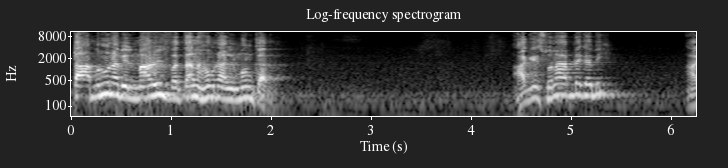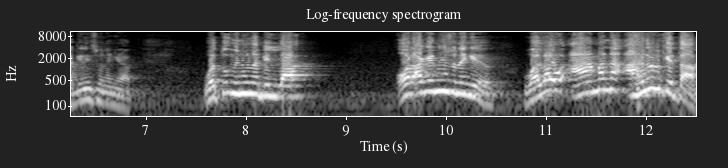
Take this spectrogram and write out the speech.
تعمرون بالمعروف وتنهون عن المنکر۔ آگے سنا آپ نے کبھی؟ آگے نہیں سنیں گے آپ۔ وہ تم انہوں اور آگے نہیں سنیں گے۔ ولو آمن اہل الکتاب۔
